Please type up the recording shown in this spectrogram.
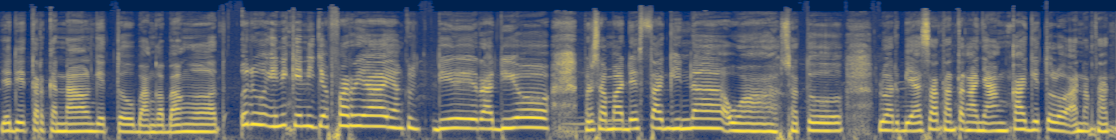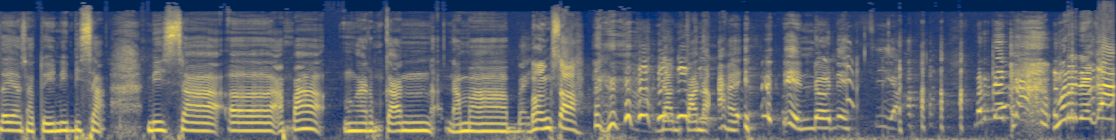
Jadi terkenal gitu bangga banget. Aduh ini Kenny Jafar ya yang di radio bersama Desta Gina. Wah satu luar biasa tante nggak nyangka gitu loh Anak tante yang satu ini bisa bisa eh, apa mengharumkan nama baik Bangsa. dan tanah air Indonesia Merdeka Merdeka.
